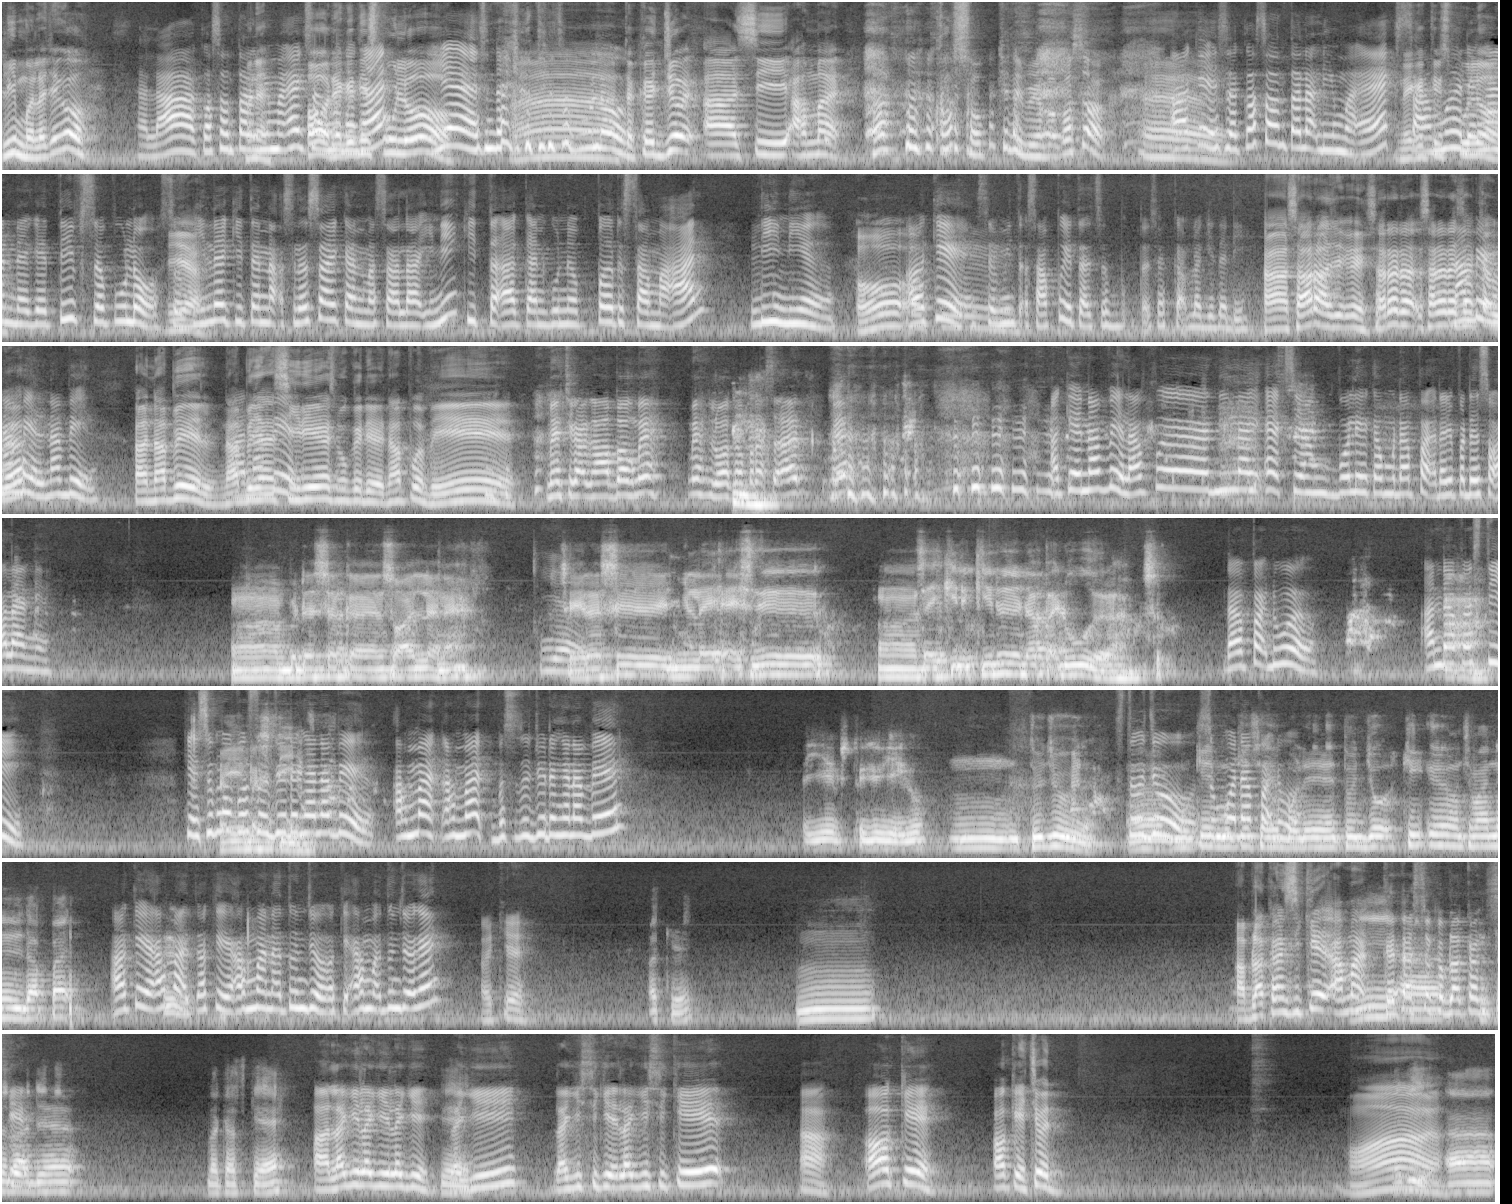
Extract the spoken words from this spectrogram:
5 lah cikgu. Alah, 0.5x oh, negatif 10. Yes, negatif ah, 10. Terkejut uh, si Ahmad. Ha? Kosong? Macam mana dia dapat kosong? Uh. Okey, so 0.5x sama 10. dengan negatif 10. So, yeah. bila kita nak selesaikan masalah ini, kita akan guna persamaan linear. Oh, okey. Okay. So, minta siapa yang tak, sebut, tak cakap lagi tadi? Ah, uh, Sarah. Eh, Sarah dah, Sarah dah Nabil, cakap Nabil, ke? Nabil, Nabil. Ah, Nabil. Nabil ah, yang serius muka dia. Kenapa, Bil? Meh cakap dengan abang, Meh. Meh, luarkan perasaan. Meh. Okey, Nabil. Apa nilai X yang boleh kamu dapat daripada soalan ni? Uh, berdasarkan soalan, eh. Yeah. Saya rasa nilai X dia, uh, saya kira-kira dapat dua lah. So, dapat dua? Anda uh, pasti? Okey, semua bersetuju dengan Nabil. Ahmad, Ahmad bersetuju dengan Nabil? Saya setuju cikgu. Hmm, setuju je. Setuju. Uh, mungkin, Semua mungkin dapat saya dua. boleh tunjuk sikit ke macam mana dia dapat. Okey, Ahmad. Okey, Ahmad nak tunjuk. Okey, Ahmad tunjuk kan? Okey. Okey. Hmm. Ah, belakang sikit Ahmad. Ni, Kertas tu ke belakang sikit. Ada belakang sikit eh. Ah, lagi lagi lagi. Okay. Lagi, lagi sikit, lagi sikit. Ah, okey. Okey, cun. Wah. Jadi, uh,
